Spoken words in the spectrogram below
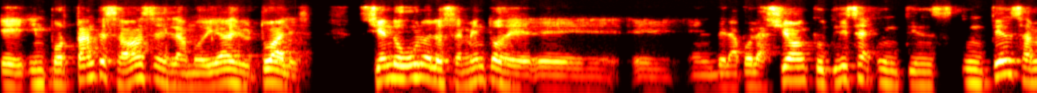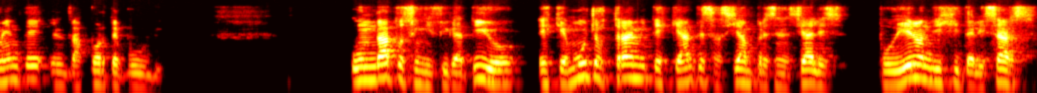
eh, importantes avances en las modalidades virtuales, siendo uno de los elementos de, eh, de la población que utiliza intensamente el transporte público. Un dato significativo es que muchos trámites que antes hacían presenciales pudieron digitalizarse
